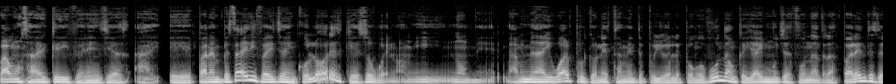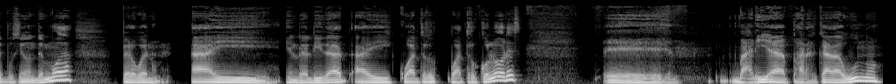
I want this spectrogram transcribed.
Vamos a ver qué diferencias hay. Eh, para empezar hay diferencias en colores, que eso bueno, a mí no me, a mí me da igual porque honestamente pues yo le pongo funda, aunque ya hay muchas fundas transparentes, se pusieron de moda, pero bueno, hay, en realidad hay cuatro, cuatro colores, eh, varía para cada uno,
